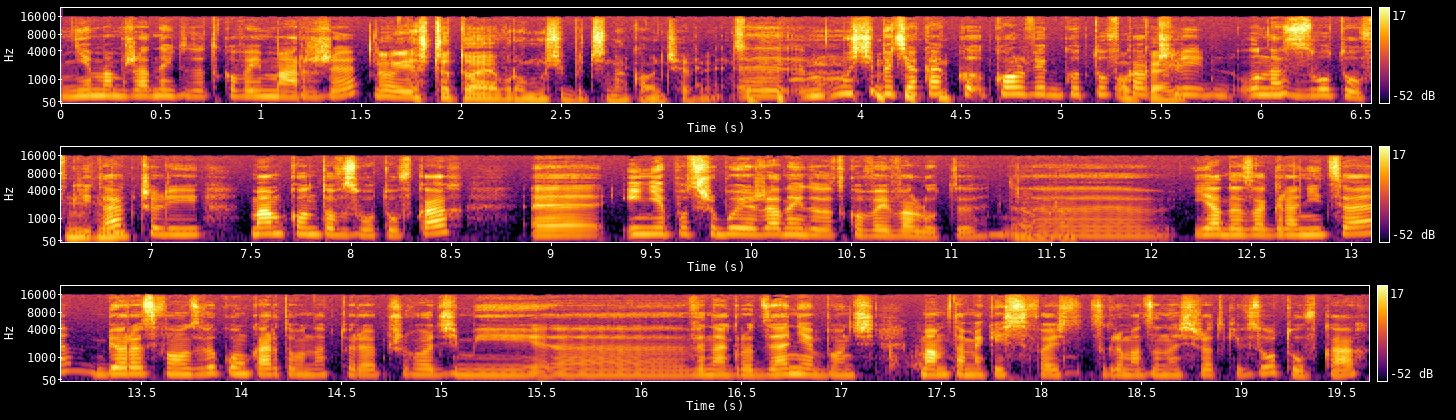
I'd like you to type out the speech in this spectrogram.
nie mam żadnej dodatkowej marży. No jeszcze to euro musi być na koncie. Więc. E, musi być jakakolwiek gotówka, okay. czyli u nas złotówki, mhm. tak? Czyli mam konto w złotówkach e, i nie potrzebuję żadnej dodatkowej waluty. Jadę za granicę, biorę swoją zwykłą kartą, na które przychodzi mi wynagrodzenie, bądź mam tam jakieś swoje zgromadzone środki w złotówkach.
